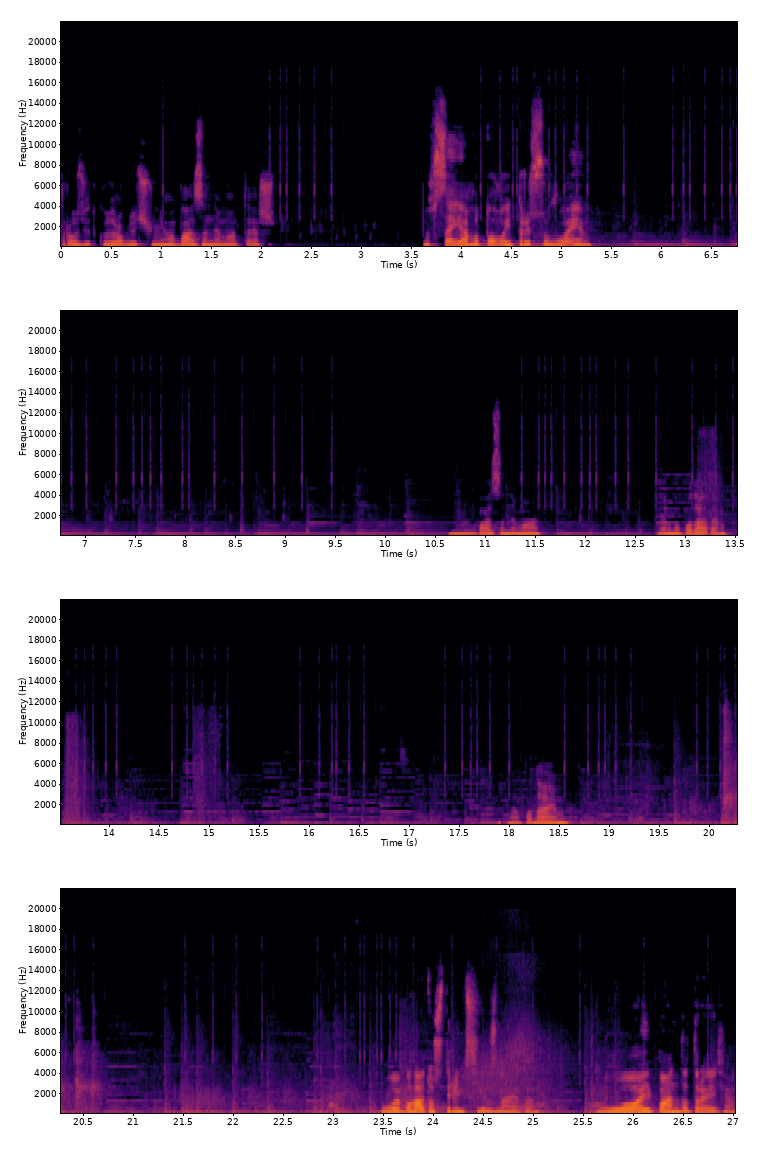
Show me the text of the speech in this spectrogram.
Розвідку зроблю, чи в нього бази нема теж. Ну все, я готовий. Три сувої. Бази нема. Де нападати? Нападаємо. Ой, багато стрільців, знаєте. Ой, панда третя.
